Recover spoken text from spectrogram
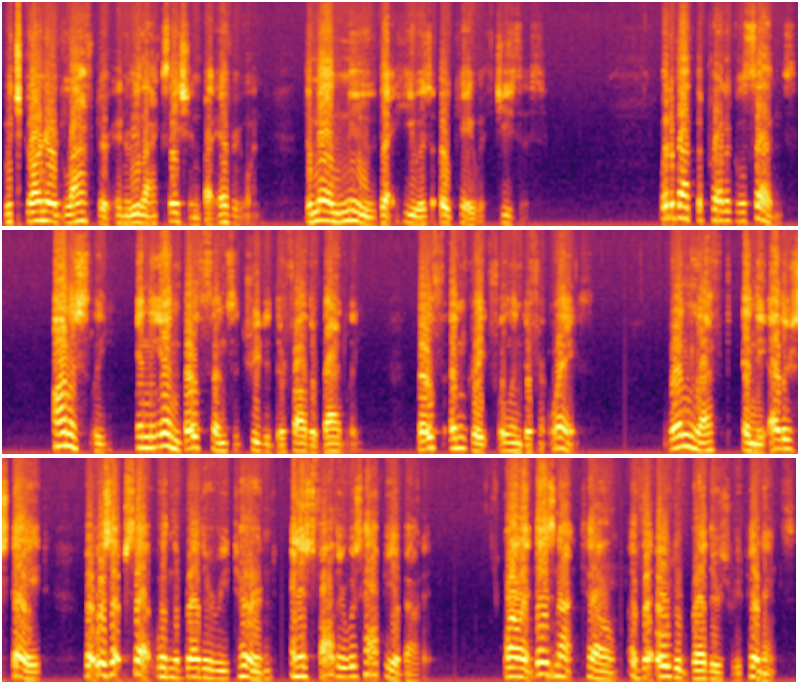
Which garnered laughter and relaxation by everyone. The man knew that he was okay with Jesus. What about the prodigal sons? Honestly, in the end, both sons had treated their father badly, both ungrateful in different ways. One left and the other stayed, but was upset when the brother returned, and his father was happy about it. While it does not tell of the older brother's repentance,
